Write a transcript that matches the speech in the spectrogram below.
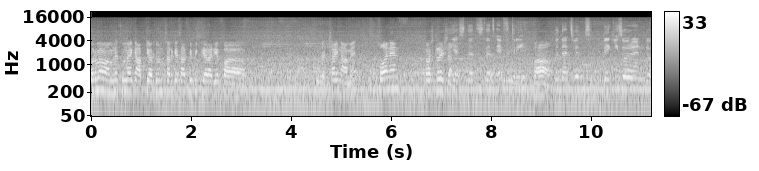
और मैम हमने सुना है कि आपके अर्जुन सर के साथ भी पिक्चर आ रही है कुछ अच्छा ही नाम है fun and Frustration. Yes, that's that's F3. Ah. But that's with Becky sir and uh,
